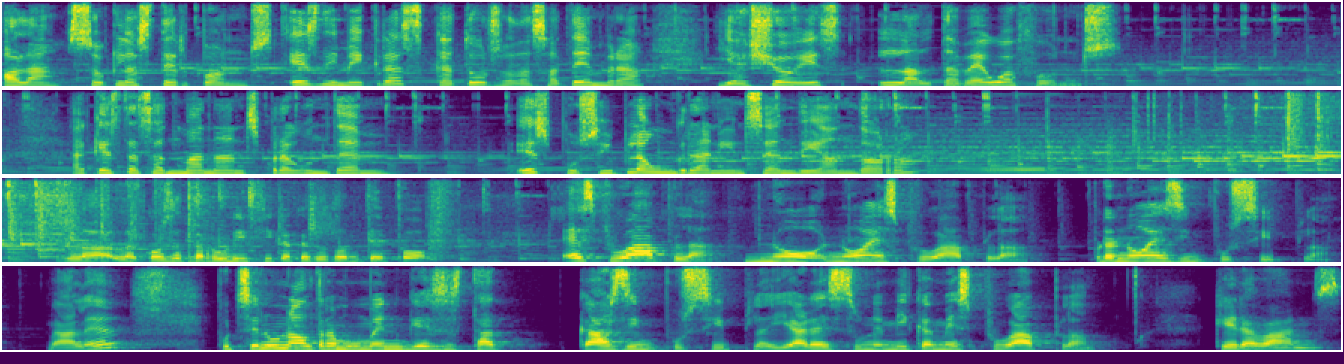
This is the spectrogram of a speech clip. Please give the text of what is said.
Hola, sóc l'Ester Pons. És dimecres 14 de setembre i això és l'Altaveu a fons. Aquesta setmana ens preguntem és possible un gran incendi a Andorra? La, la cosa terrorífica que tothom té por. És probable? No, no és probable, però no és impossible. Vale? Potser en un altre moment hagués estat quasi impossible i ara és una mica més probable que era abans.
